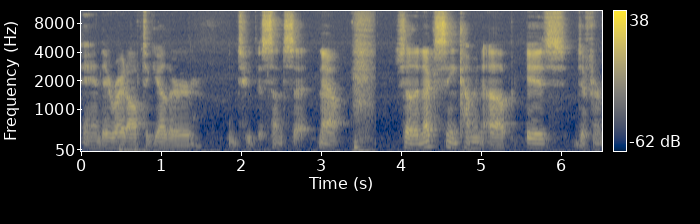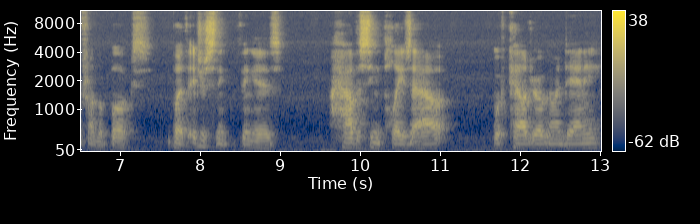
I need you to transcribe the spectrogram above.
and they ride off together into the sunset. Now, so the next scene coming up is different from the books, but the interesting thing is how the scene plays out with Khal Drogo and Dany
